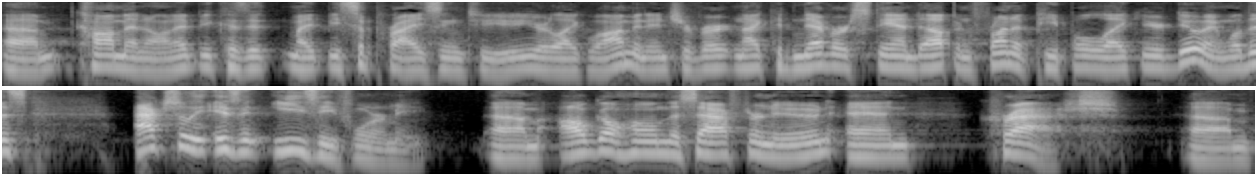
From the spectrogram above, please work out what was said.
um, comment on it because it might be surprising to you. You're like, well, I'm an introvert and I could never stand up in front of people like you're doing. Well, this actually isn't easy for me. Um, I'll go home this afternoon and crash um,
